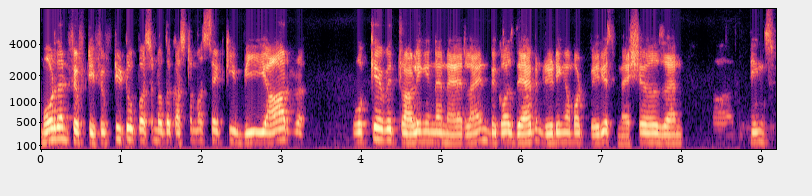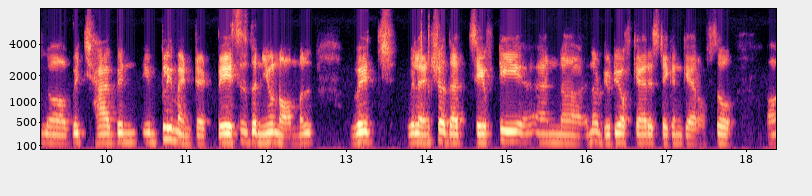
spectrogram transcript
more than 50, 52% of the customers said ki we are okay with traveling in an airline because they have been reading about various measures and uh, things uh, which have been implemented basis the new normal which will ensure that safety and uh, you know duty of care is taken care of. So uh,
